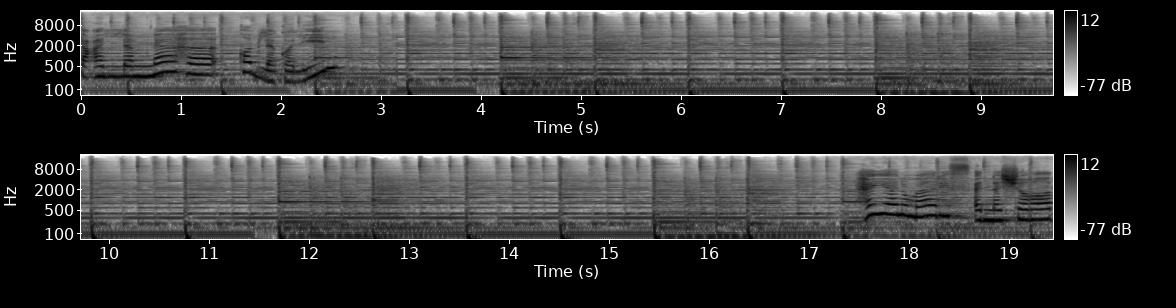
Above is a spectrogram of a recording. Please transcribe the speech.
تعلمناها قبل قليل؟ النشاط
